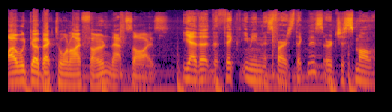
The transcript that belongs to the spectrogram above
I would go back to an iPhone that size. Yeah, the the thick. You mean as far as thickness or just smaller?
